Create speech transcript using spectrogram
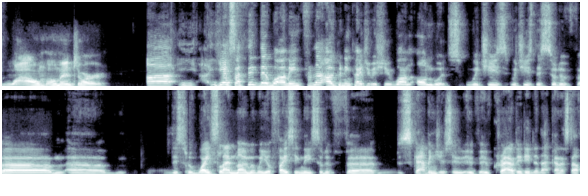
wow moment or? Uh yes i think there were i mean from that opening page of issue one onwards which is which is this sort of um uh, this sort of wasteland moment where you're facing these sort of uh, scavengers who, who, who crowded in and that kind of stuff.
